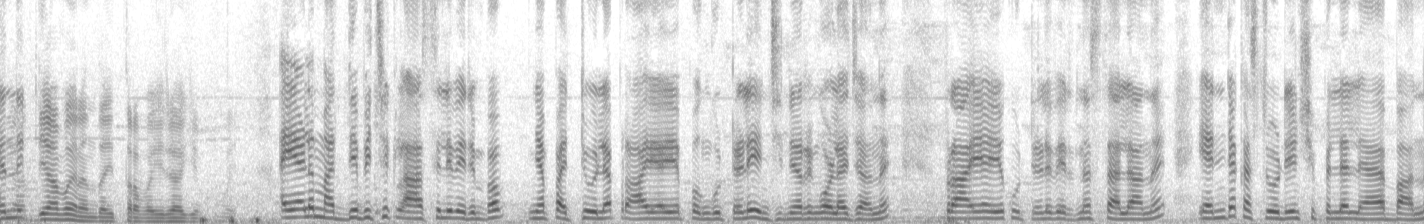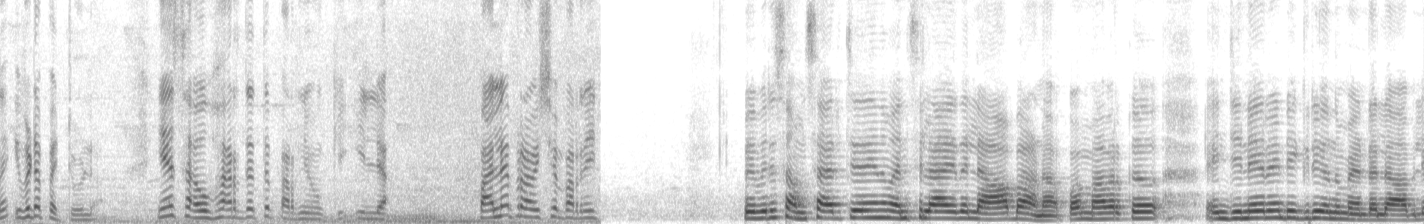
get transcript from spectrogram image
എന്നിട്ട് അധ്യാപകൻ എന്താ ഇത്ര വൈരാഗ്യം? അയാൾ മദ്യപിച്ച് ക്ലാസ്സിൽ വരുമ്പം ഞാൻ പറ്റൂല. പ്രായമായ പെൺകുട്ടികൾ എഞ്ചിനീയറിംഗ് കോളേജാണ് പ്രായമായ കുട്ടികൾ വരുന്ന സ്ഥലമാണ് എന്റെ കസ്റ്റോഡിയൻഷിപ്പിലെ ലാബാണ് ഇവിടെ പറ്റൂല. ഞാൻ സൗഹാർദ്ദത്തെ പറഞ്ഞു നോക്കി ഇല്ല. പല പ്രാവശ്യം പറഞ്ഞു ഇപ്പോൾ ഇവർ സംസാരിച്ചതിൽ നിന്ന് മനസ്സിലായത് ലാബാണ് അപ്പം അവർക്ക് എഞ്ചിനീയറിംഗ് ഡിഗ്രി ഒന്നും വേണ്ട. ലാബിൽ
